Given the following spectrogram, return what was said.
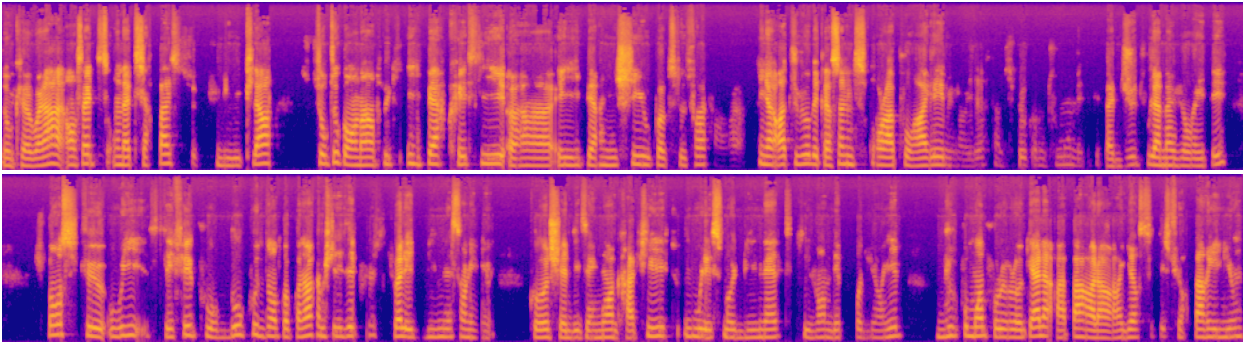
Donc euh, voilà en fait on n'attire pas ce public là surtout quand on a un truc hyper précis euh, et hyper niché ou quoi que ce soit il y aura toujours des personnes qui seront là pour aller, mais c'est un petit peu comme tout le monde, mais c'est pas du tout la majorité. Je pense que oui, c'est fait pour beaucoup d'entrepreneurs, comme je te disais plus, tu vois, les business en ligne, coach, designer, graphiste ou les small business qui vendent des produits en ligne. Beaucoup moins pour le local, à part la rigueur, c'était sur Paris-Lyon.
